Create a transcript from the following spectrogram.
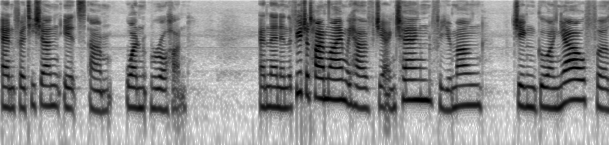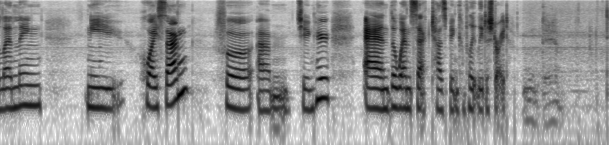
and for Tishan it's um, Wen Rohan. And then in the future timeline, we have Jiang Chen for Yumeng, Jing Guangyao for Lanling, Ni Huaisang for um, Jinghu, and the Wen sect has been completely destroyed. Ooh, damn.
